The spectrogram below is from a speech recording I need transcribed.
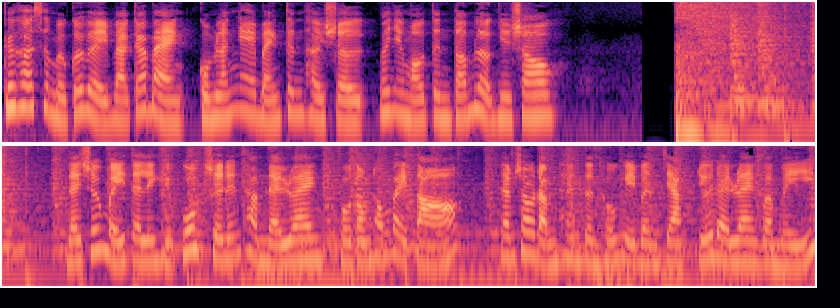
Trước hết xin mời quý vị và các bạn cùng lắng nghe bản tin thời sự với những mẫu tin tóm lược như sau. Đại sứ Mỹ tại Liên Hiệp Quốc sẽ đến thăm Đài Loan, Phủ Tổng thống bày tỏ, làm sâu đậm thêm tình hữu nghị bền chặt giữa Đài Loan và Mỹ.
